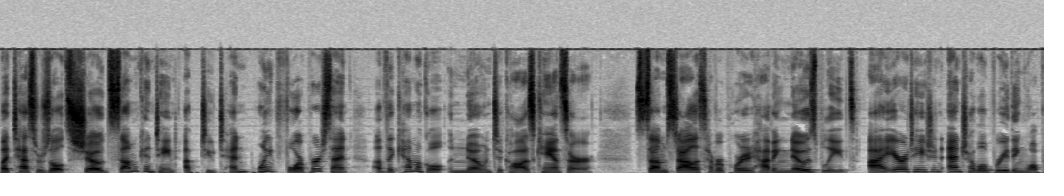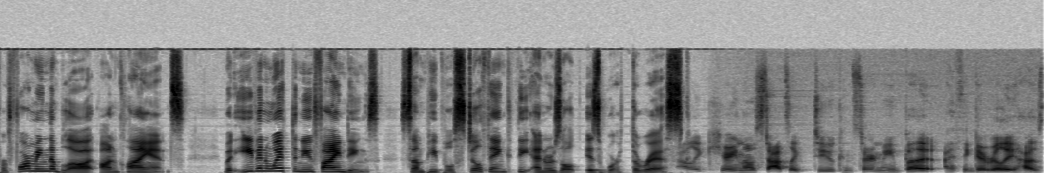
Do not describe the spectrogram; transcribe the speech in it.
but test results showed some contained up to 10.4% of the chemical known to cause cancer. Some stylists have reported having nosebleeds, eye irritation, and trouble breathing while performing the blowout on clients. But even with the new findings, some people still think the end result is worth the risk. Like hearing those stats like do concern me, but I think it really has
